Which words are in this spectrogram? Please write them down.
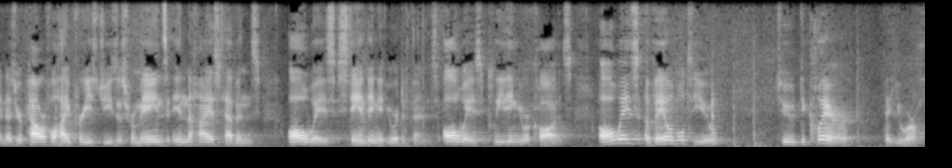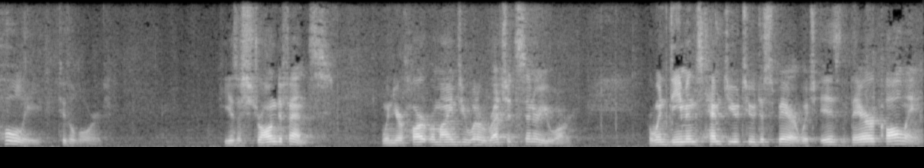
And as your powerful high priest, Jesus remains in the highest heavens, always standing at your defense, always pleading your cause, always available to you to declare that you are holy to the Lord. He is a strong defense when your heart reminds you what a wretched sinner you are, or when demons tempt you to despair, which is their calling.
